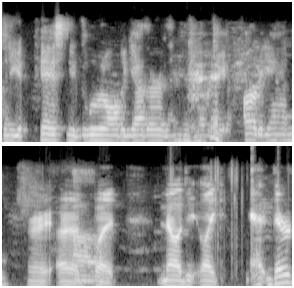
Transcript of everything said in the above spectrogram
then you get pissed and you glue it all together, and then you never take it apart again. Right, uh, Uh, but no, like they're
